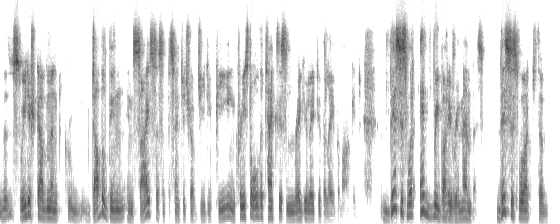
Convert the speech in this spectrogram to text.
The Swedish government doubled in, in size as a percentage of GDP, increased all the taxes, and regulated the labor market. This is what everybody remembers. This is what the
